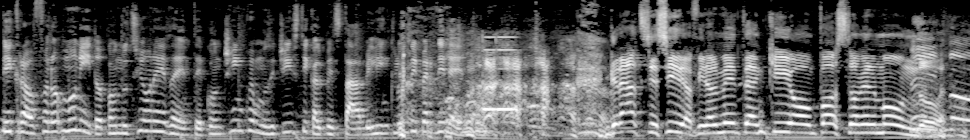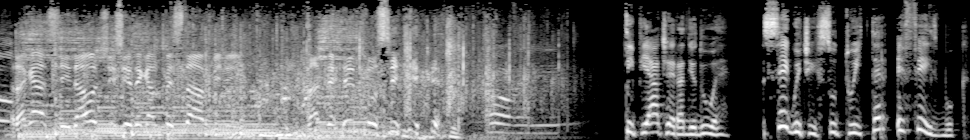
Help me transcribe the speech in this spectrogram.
Microfono munito, conduzione esente, con 5 musicisti calpestabili, inclusi per didenti. Grazie Siria, finalmente anch'io ho un posto nel mondo. Ragazzi, da oggi siete calpestabili. L'ha detto Siria. Ti piace Radio 2? Seguici su Twitter e Facebook.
